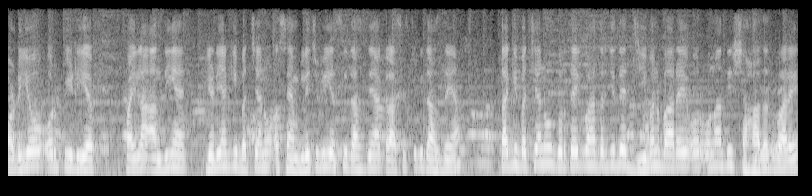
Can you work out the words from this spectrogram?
ਆਡੀਓ ਔਰ ਪੀਡੀਐਫ ਫਾਈਲਾਂ ਆਂਦੀਆਂ ਜਿਹੜੀਆਂ ਕਿ ਬੱਚਿਆਂ ਨੂੰ ਅਸੈਂਬਲੀ 'ਚ ਵੀ ਅਸੀਂ ਦੱਸਦੇ ਹਾਂ, ਕਲਾਸਿਸ 'ਚ ਵੀ ਦੱਸਦੇ ਹਾਂ, ਤਾਂ ਕਿ ਬੱਚਿਆਂ ਨੂੰ ਗੁਰੂ ਤੇਗ ਬਹਾਦਰ ਜੀ ਦੇ ਜੀਵਨ ਬਾਰੇ ਔਰ ਉਹਨਾਂ ਦੀ ਸ਼ਹਾਦਤ ਬਾਰੇ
